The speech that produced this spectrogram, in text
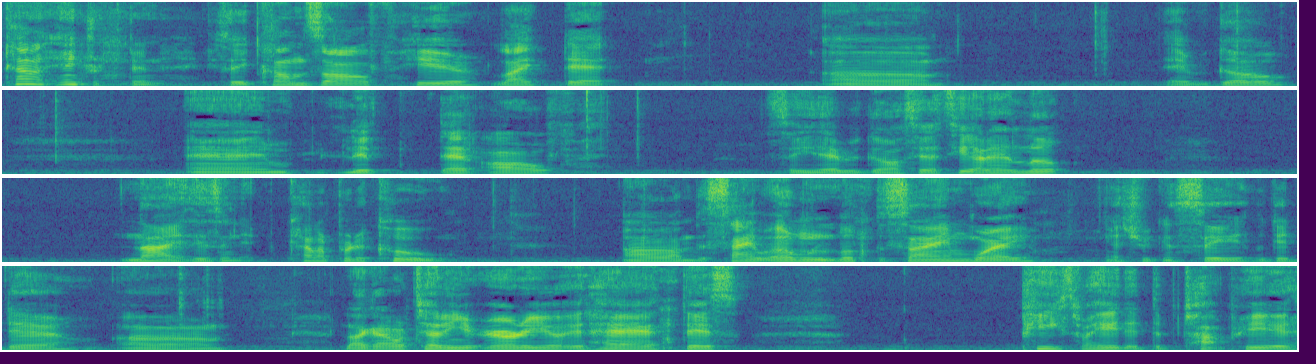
kind of interesting. See, it comes off here like that. Um, there we go, and lift that off. See, there we go. See, see how that look? Nice, isn't it? Kind of pretty cool um, the same other one looked the same way as you can see. Look at there. Um, like I was telling you earlier it has this piece right here at the top here.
